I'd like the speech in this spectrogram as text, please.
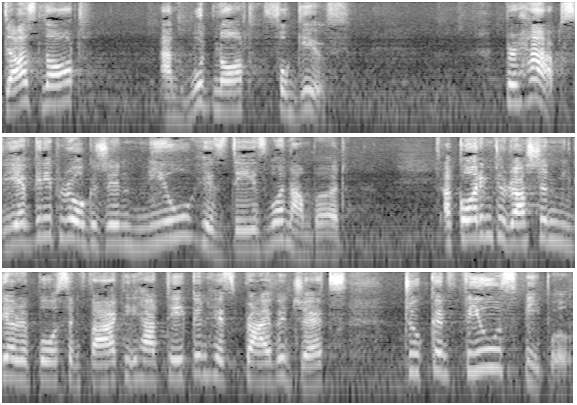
does not and would not forgive. Perhaps Yevgeny Prigozhin knew his days were numbered. According to Russian media reports, in fact, he had taken his private jets to confuse people,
